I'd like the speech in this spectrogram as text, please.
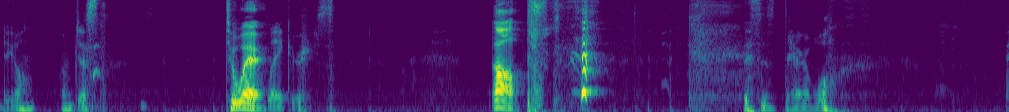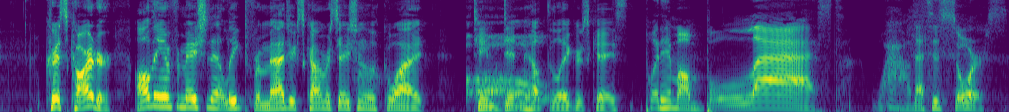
deal. I'm just To where? Lakers. Oh. This is terrible. Chris Carter. All the information that leaked from Magic's conversation with Kawhi team didn't help the Lakers case. Put him on blast. Wow, that's his source.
